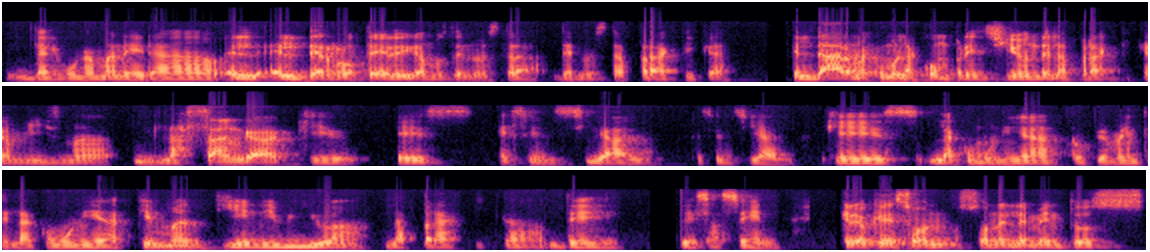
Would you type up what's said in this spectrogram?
de alguna manera el, el, derrotero, digamos, de nuestra, de nuestra práctica. El Dharma como la comprensión de la práctica misma y la Sangha que es esencial, esencial, que es la comunidad propiamente, la comunidad que mantiene viva la práctica de, de Sazen creo que son, son elementos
